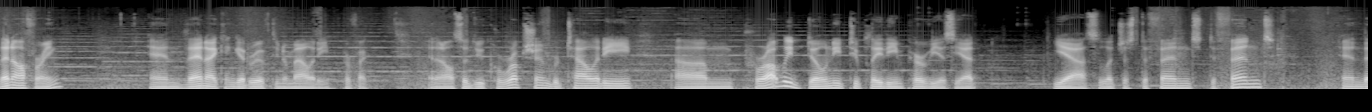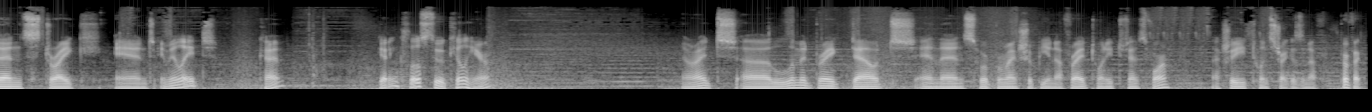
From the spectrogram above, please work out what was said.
then offering and then I can get rid of the normality. Perfect. And then also do corruption, brutality. Um, probably don't need to play the impervious yet. Yeah, so let's just defend, defend, and then strike and Immolate. Okay. Getting close to a kill here. Alright, uh, limit break, doubt, and then sword boomerang should be enough, right? 22 times 4. Actually, twin strike is enough. Perfect.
